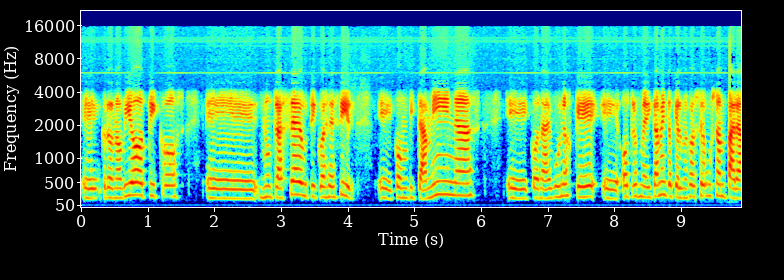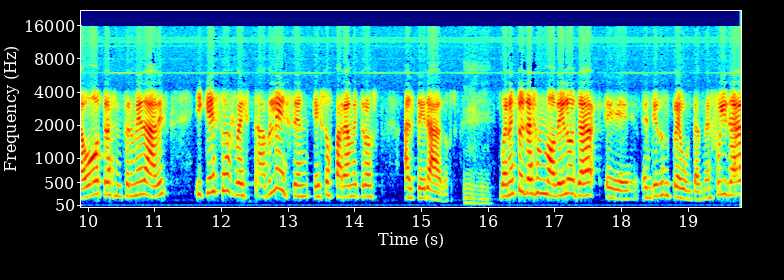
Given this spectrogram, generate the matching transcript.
eh, cronobióticos, nutracéuticos, es decir, con vitaminas, con algunos que otros medicamentos que a lo mejor se usan para otras enfermedades y que esos restablecen esos parámetros alterados. Bueno, esto ya es un modelo, ya eh, entiendo su pregunta, me fui ya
